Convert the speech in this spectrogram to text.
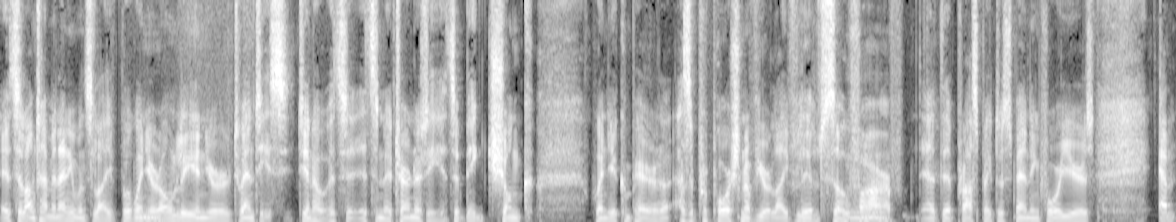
It's a long time in anyone's life, but when you're Mm. only in your twenties, you know, it's it's an eternity. It's a big chunk when you compare it as a proportion of your life lived so Mm. far. At the prospect of spending four years, um,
